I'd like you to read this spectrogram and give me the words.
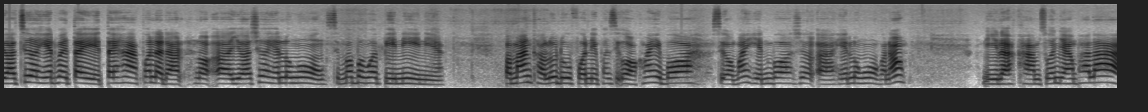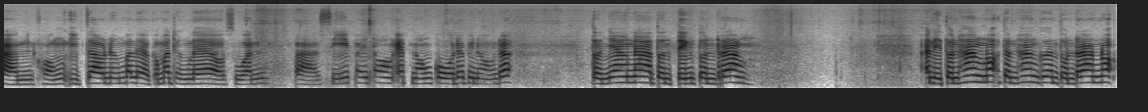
ยอดเชื้อเฮ็ดไว้ใต้ใต้หากเพิ่นละดาเลาะเอ่อยอดเชื้อเฮ็ดลงงสิมาเบิ่งว่าปีนี้เนี่ย ประมาณเขาฤดูฝนนี่เพิ่นสิออกมาให้บ่สิออกมาเห็นบ่เชื้ออ่าเฮ็ดละโงงกันเนาะนี่ละขามสวนยางพาราของอีกเจ้านึงมาแล้วก็มาถึงแล้ว สวนป่าสีไผ่ทองแอดหนองโกเด้พี่น้องเด้อต้นย่างหน้าต้นเต็งต้นร่างอันนี้ต้นห้างเนาะต้นห้างเกินต้นร่างเนาะ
